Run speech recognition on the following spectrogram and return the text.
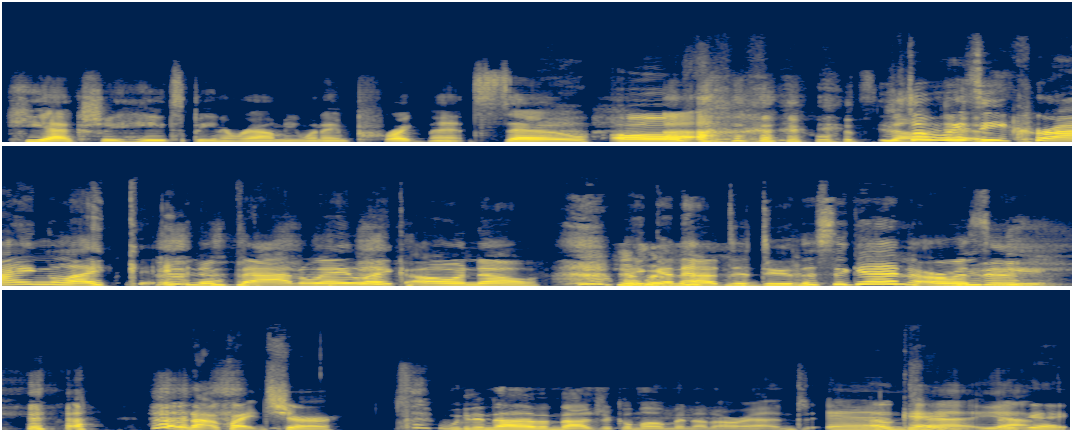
he actually hates being around me when I'm pregnant. So, oh, uh, so was he crying like in a bad way? Like, oh no, I'm gonna have to do this again, or was he? Yeah. We're not quite sure. We did not have a magical moment on our end, and okay, uh, yeah, okay.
